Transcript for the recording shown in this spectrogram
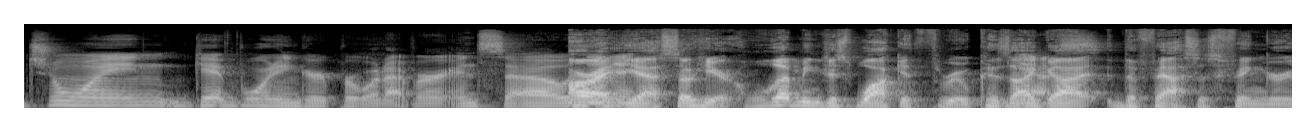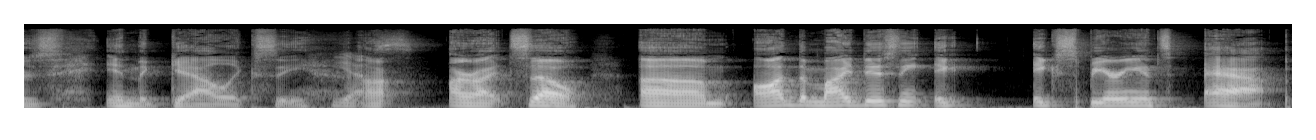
join, get boarding group or whatever. And so All right, it- yeah. So here, let me just walk it through because I got the fastest fingers in the galaxy. Yes. Uh, all right. So, um, on the My Disney experience app,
